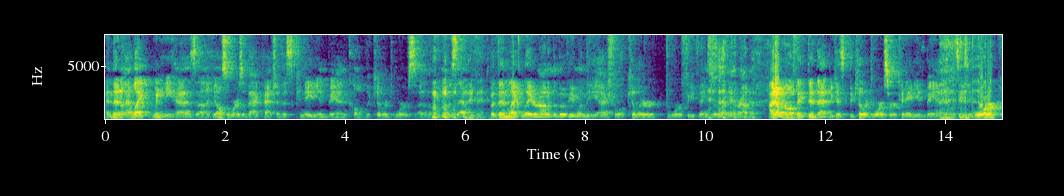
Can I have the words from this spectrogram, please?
And then I like when he has uh, he also wears a back patch of this Canadian band called the Killer Dwarfs. I don't know if you noticed that. I did. But then like later on in the movie when the actual killer dwarfy things are running around, I don't know if they did that because the Killer Dwarfs were a Canadian band and it's easy, or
